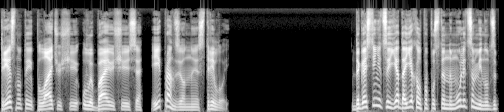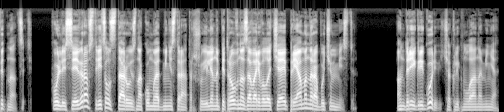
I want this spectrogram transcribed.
Треснутые, плачущие, улыбающиеся и пронзенные стрелой. До гостиницы я доехал по пустынным улицам минут за 15. Холли Севера встретил старую знакомую администраторшу. Елена Петровна заваривала чай прямо на рабочем месте. «Андрей Григорьевич», — окликнула она меня,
